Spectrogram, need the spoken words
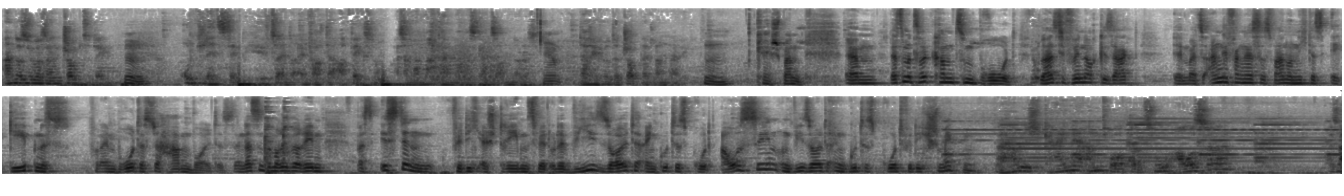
anders über seinen Job zu denken. Und letztendlich hilft es einfach, der Abwechslung. Also man macht einfach was ganz anderes. Ja. Dadurch wird der Job nicht langweilig. Okay, spannend. Ähm, lass mal zurückkommen zum Brot. Du hast ja vorhin auch gesagt, ähm, als du angefangen hast, das war noch nicht das Ergebnis von einem Brot, das du haben wolltest. Dann lass uns doch mal darüber reden, was ist denn für dich erstrebenswert oder wie sollte ein gutes Brot aussehen und wie sollte ein gutes Brot für dich schmecken? Da habe ich keine Antwort dazu, außer, also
